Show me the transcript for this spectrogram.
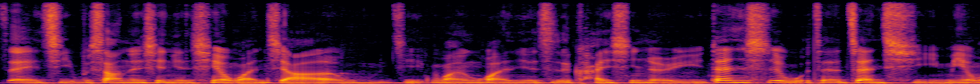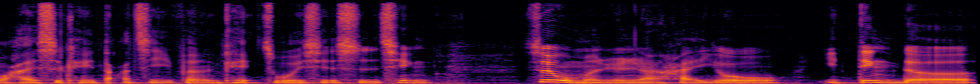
再也及不上那些年轻的玩家了，我们几玩玩也只是开心而已，但是我在战棋里面我还是可以打积分，可以做一些事情，所以我们仍然还有一定的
